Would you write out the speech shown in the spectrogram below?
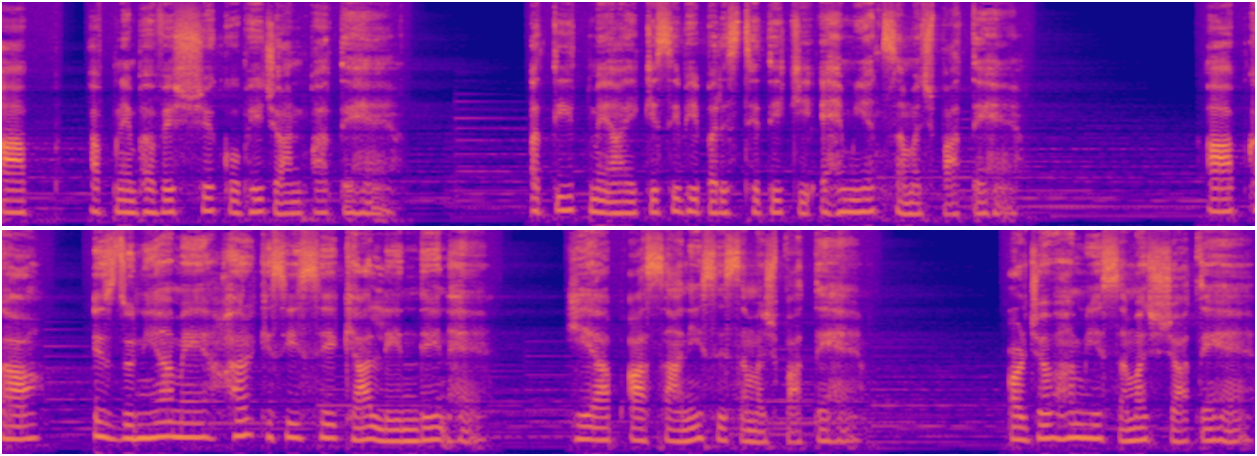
आप अपने भविष्य को भी जान पाते हैं। अतीत में आई किसी भी परिस्थिति की अहमियत समझ पाते हैं। आपका इस दुनिया में हर किसी से क्या लेन देन है, ये आप आसानी से समझ पाते हैं। और जब हम ये समझ जाते हैं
